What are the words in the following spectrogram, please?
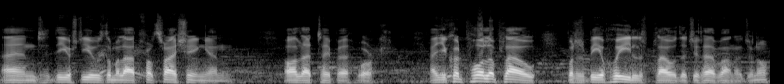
And they used to use them a lot for thrashing and all that type of work and you could pull a plough, but it'd be a wheeled plough that you'd have on it, you know.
